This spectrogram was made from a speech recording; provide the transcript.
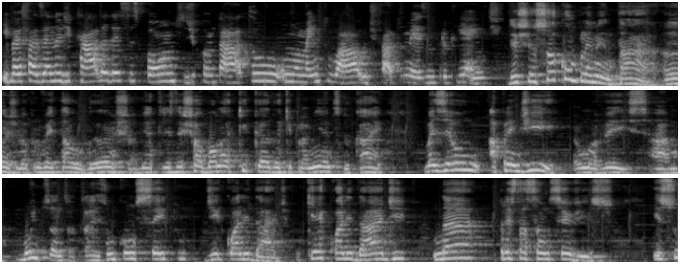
e vai fazendo de cada desses pontos de contato um momento uau, de fato mesmo, para o cliente. Deixa eu só complementar, Ângelo, aproveitar o gancho. A Beatriz deixou a bola quicando aqui para mim antes do Caio. Mas eu aprendi uma vez, há muitos anos atrás, um conceito de qualidade. O que é qualidade na prestação de serviço? Isso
